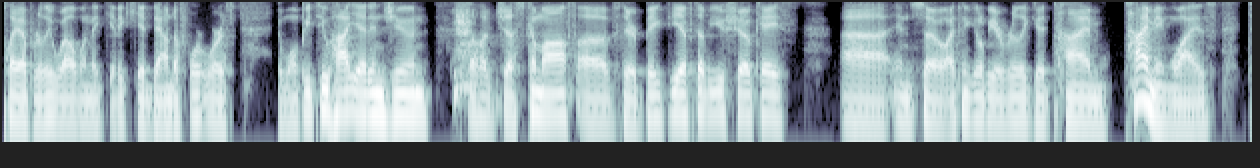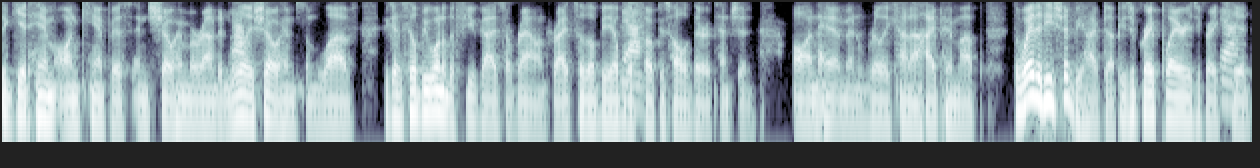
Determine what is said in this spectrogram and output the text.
play up really well when they get a kid down to Fort Worth. It won't be too hot yet in June. They'll have just come off of their big DFW showcase. Uh, and so I think it'll be a really good time, timing wise, to get him on campus and show him around and yeah. really show him some love because he'll be one of the few guys around, right? So they'll be able yeah. to focus all of their attention on him and really kind of hype him up the way that he should be hyped up. He's a great player, he's a great yeah. kid,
